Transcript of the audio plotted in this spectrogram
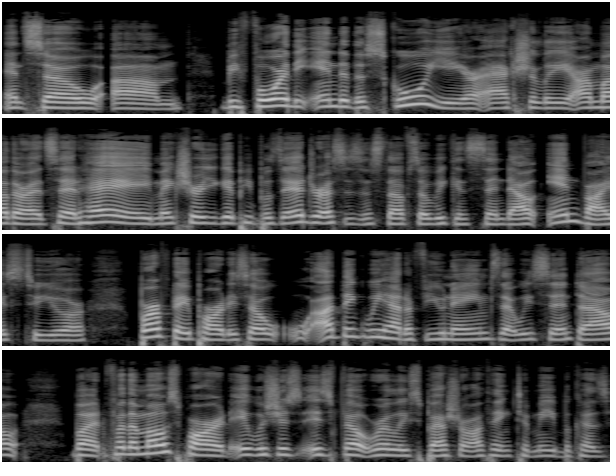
and so um, before the end of the school year, actually, our mother had said, "Hey, make sure you get people's addresses and stuff so we can send out invites to your birthday party." So I think we had a few names that we sent out. But for the most part, it was just, it felt really special, I think, to me because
